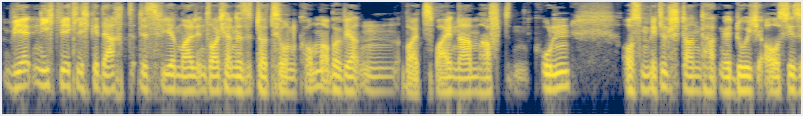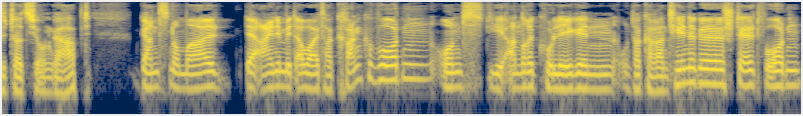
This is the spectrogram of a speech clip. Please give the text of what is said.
Wir hätten nicht wirklich gedacht, dass wir mal in solch eine Situation kommen, aber wir hatten bei zwei namhaften Kunden aus dem Mittelstand hatten wir durchaus die Situation gehabt. Ganz normal, der eine Mitarbeiter krank geworden und die andere Kollegin unter Quarantäne gestellt worden.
